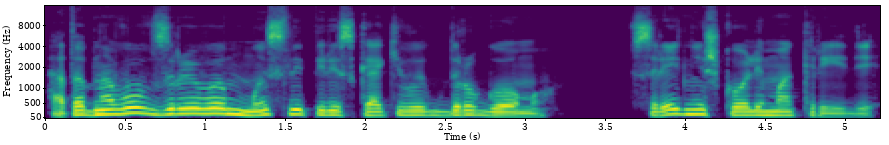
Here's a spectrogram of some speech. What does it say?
От одного взрыва мысли перескакивают к другому. В средней школе Макриди,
